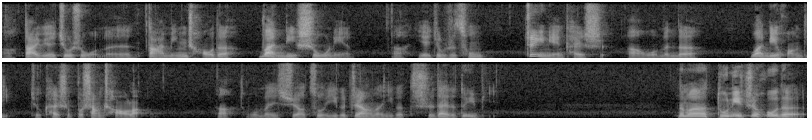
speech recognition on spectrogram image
啊，大约就是我们大明朝的万历十五年啊，也就是从这一年开始啊，我们的万历皇帝就开始不上朝了啊，我们需要做一个这样的一个时代的对比。那么独立之后的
